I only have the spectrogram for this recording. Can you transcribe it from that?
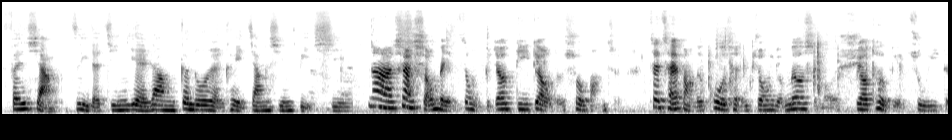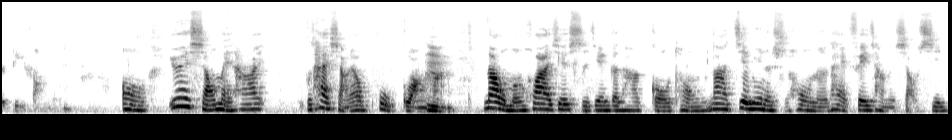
分享自己的经验，让更多人可以将心比心。那像小美这种比较低调的受访者，在采访的过程中，有没有什么需要特别注意的地方呢？哦，因为小美她不太想要曝光嘛，嗯，那我们花了一些时间跟他沟通。那见面的时候呢，他也非常的小心。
